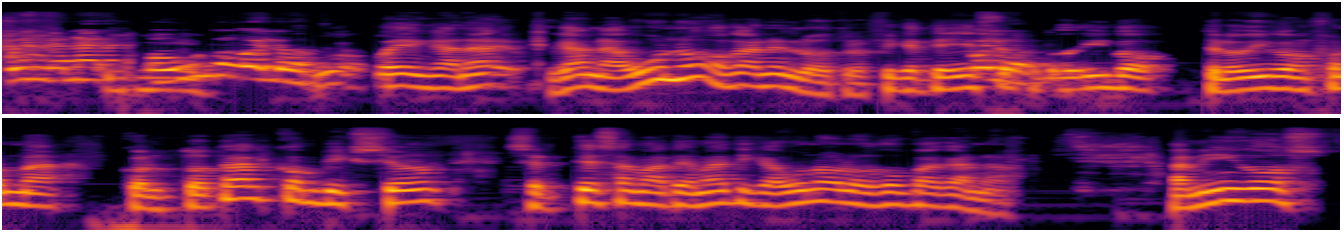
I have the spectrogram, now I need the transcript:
Pueden ganar o uno o el otro. Pueden ganar, gana uno o gana el otro. Fíjate, eso te lo, digo, te lo digo en forma con total convicción, certeza matemática, uno de los dos va a ganar. Amigos,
